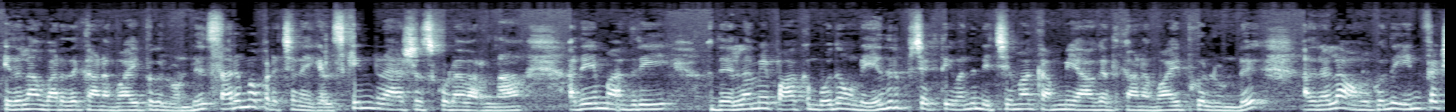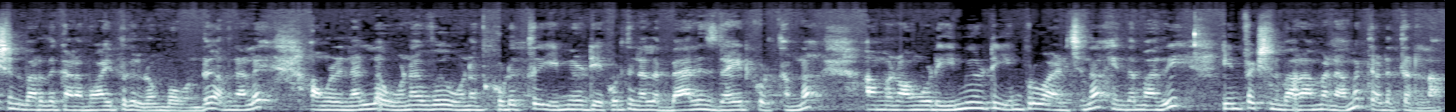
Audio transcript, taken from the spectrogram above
இதெல்லாம் வர்றதுக்கான வாய்ப்புகள் உண்டு. சரும பிரச்சனைகள் ஸ்கின் ரேஷஸ் கூட வரலாம். அதே மாதிரி இது எல்லாமே பார்க்கும்போது அவங்க எதிர்ப்பு சக்தி வந்து நிச்சயமாக கம்மி ஆகிறதுக்கான வாய்ப்புகள் உண்டு. அதனால அவங்களுக்கு வந்து இன்ஃபெக்ஷன் வர்றதுக்கான வாய்ப்புகள் ரொம்ப உண்டு. அதனால அவங்களுக்கு நல்ல உணவு உணவு கொடுத்து இம்யூனிட்டியை கொடுத்து நல்ல பேலன்ஸ் டயட் கொடுத்தோம்னா அவங்க அவங்களோட இம்யூனிட்டி இம்ப்ரூவ் ஆயிடுச்சுன்னா இந்த மாதிரி இன்ஃபெக்ஷன் வராமல் நாம் தடுத்துடலாம்.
